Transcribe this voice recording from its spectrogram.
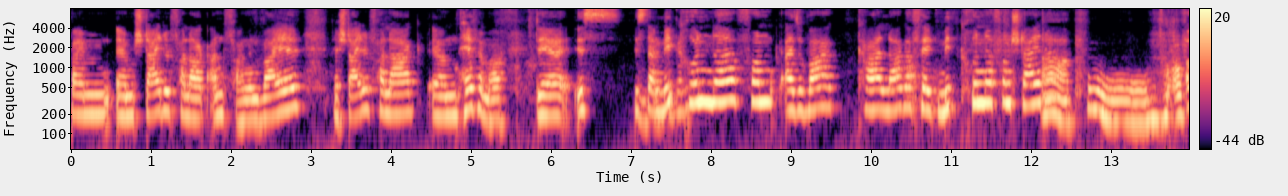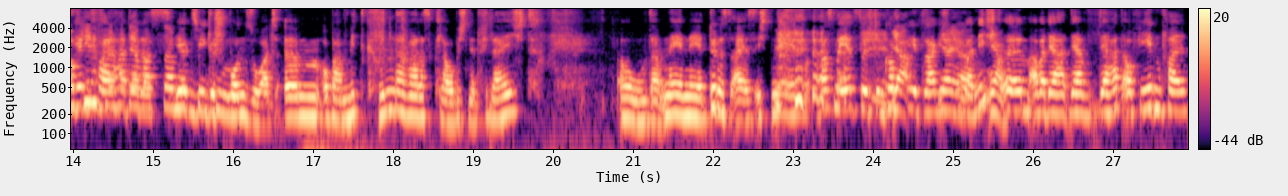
beim ähm, Steidel Verlag anfangen, weil der Steidel Verlag, ähm, helfe mal, der ist, ist da Mitgründer von, also war Karl Lagerfeld Mitgründer von Steidel? Ah, puh. Auf, Auf jeden, jeden, Fall, Fall hat er was damit irgendwie gesponsert. Ähm, ob er Mitgründer war, das glaube ich nicht. Vielleicht Oh, da, nee, nee, dünnes Eis. Ich, nee, was mir jetzt durch den Kopf ja, geht, sage ich ja, ja, lieber nicht. Ähm, aber der, der, der hat auf jeden Fall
